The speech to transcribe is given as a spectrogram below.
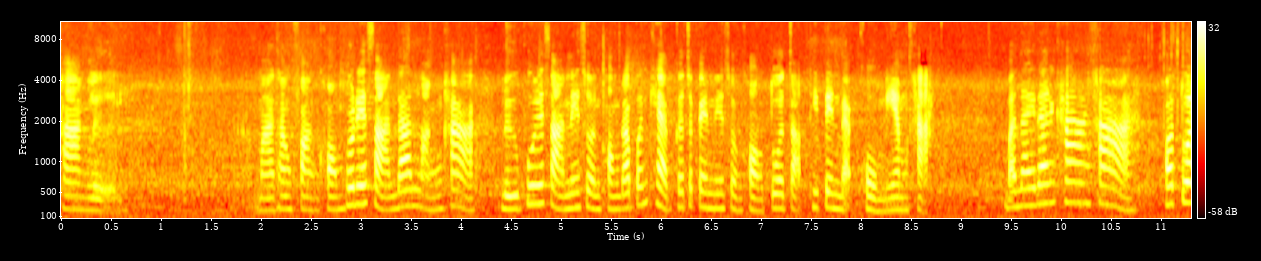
ข้างเลย มาทางฝั่งของผู้โดยสารด้านหลังค่ะ หรือผู้โดยสารในส่วนของดับเบิลแคปก็จะเป็นในส่วนของตัวจับที่เป็นแบบโครเมียมค่ะ บันไดด้านข้างค่ะ เพราะตัว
